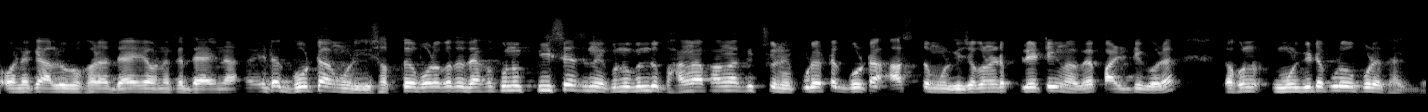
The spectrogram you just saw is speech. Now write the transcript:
অনেকে আলু বোখারা দেয় অনেকে দেয় না। এটা গোটা মুরগি। সব থেকে বড় কথা দেখো কোনো পিসেস নেই কোনো কিন্তু ভাঙা ভাঙা কিছু নেই। পুরো একটা গোটা আস্ত মুরগি। যখন এটা প্লেটিং হবে পাল্টি করে তখন মুরগিটা পুরো উপরে থাকবে।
